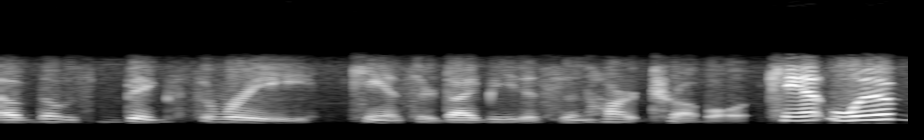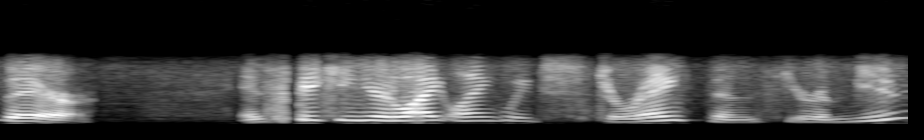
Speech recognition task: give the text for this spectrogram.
of those big three cancer, diabetes, and heart trouble. It can't live there. And speaking your light language strengthens your immune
